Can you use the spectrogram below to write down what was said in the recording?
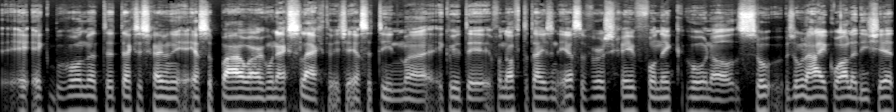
ik, ik begon met eh, teksten schrijven. De eerste paar waren gewoon echt slecht, weet je, eerste tien. Maar ik weet, eh, vanaf dat hij zijn eerste verse schreef, vond ik gewoon al zo- zo'n high quality shit.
